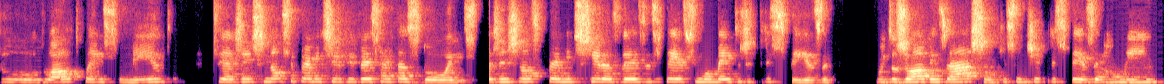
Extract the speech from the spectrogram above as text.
do, do autoconhecimento se a gente não se permitir viver certas dores, se a gente não se permitir, às vezes, ter esse momento de tristeza. Muitos jovens acham que sentir tristeza é ruim.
